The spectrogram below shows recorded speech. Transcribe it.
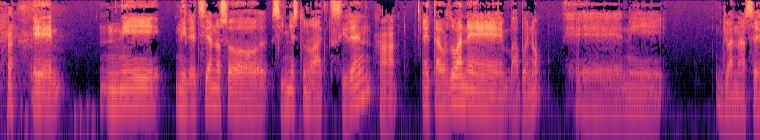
e, ni niretzean oso sinestuak ziren, ha. eta orduan, e, ba, bueno, e, ni joan haze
